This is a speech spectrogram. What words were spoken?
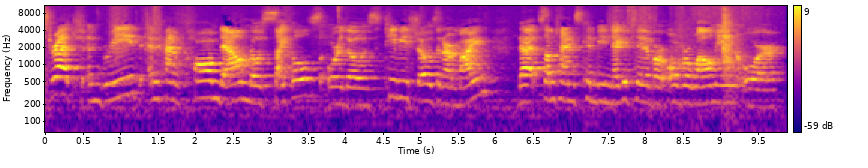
stretch and breathe and kind of calm down those cycles or those TV shows in our mind that sometimes can be negative or overwhelming or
